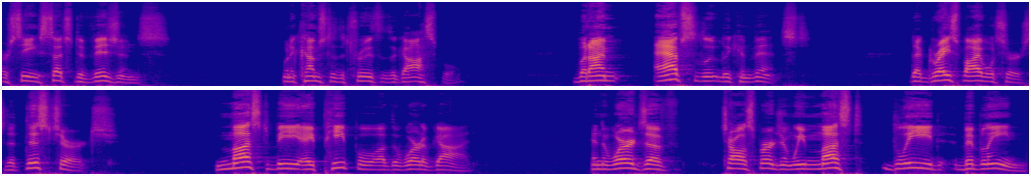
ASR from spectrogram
are seeing such divisions when it comes to the truth of the gospel. But I'm absolutely convinced that Grace Bible Church, that this church, must be a people of the Word of God. In the words of Charles Spurgeon, we must bleed Bibline.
